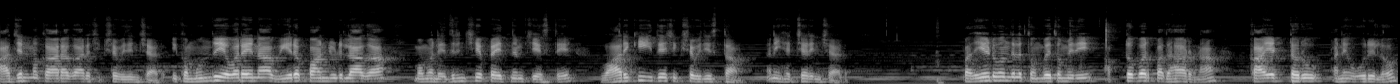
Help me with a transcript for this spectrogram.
ఆజన్మ కారాగార శిక్ష విధించాడు ఇక ముందు ఎవరైనా వీరపాండ్యుడిలాగా మమ్మల్ని ఎదిరించే ప్రయత్నం చేస్తే వారికి ఇదే శిక్ష విధిస్తాం అని హెచ్చరించాడు. పదిహేడు వందల తొంభై తొమ్మిది అక్టోబర్ పదహారున కాయట్టరు అనే ఊరిలో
